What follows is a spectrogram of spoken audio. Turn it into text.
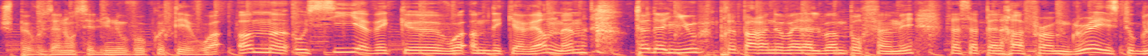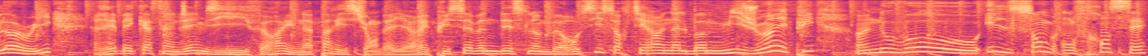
Je peux vous annoncer du nouveau côté voix homme aussi avec euh, voix homme des cavernes même. Todd Agnew prépare un nouvel album pour fin mai. Ça s'appellera From Grace to Glory. Rebecca St. James y fera une apparition d'ailleurs. Et puis Seven Day Slumber aussi sortira un album mi-juin et puis un nouveau Hillsong en français.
